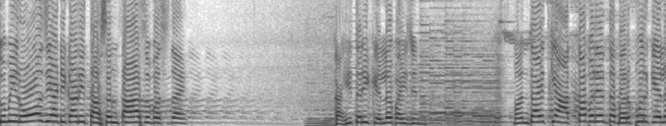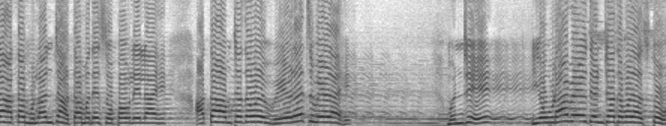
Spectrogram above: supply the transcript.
तुम्ही रोज या ठिकाणी तासन तास बसताय. काहीतरी केलं पाहिजे. ना म्हणतायत की आतापर्यंत भरपूर केलं आता मुलांच्या हातामध्ये सोपवलेलं आहे. आता आमच्याजवळ वेळच वेळ आहे. म्हणजे एवढा वेळ त्यांच्याजवळ असतो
